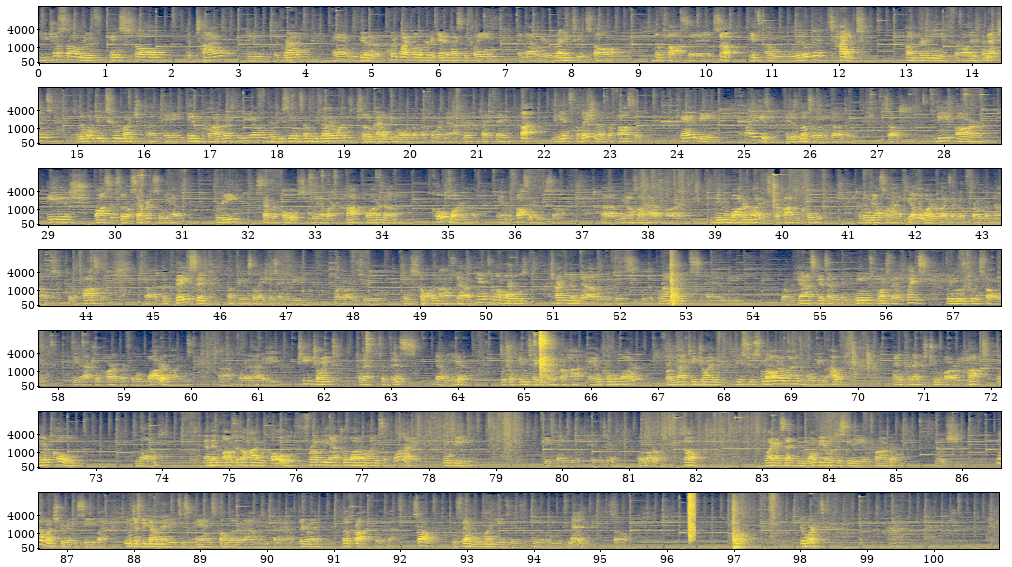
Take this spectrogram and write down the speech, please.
You just saw Ruth install the tile, do the grouting, and we've given it a quick wipe over to get it nice and clean. And now we are ready to install the faucet. So it's a little bit tight underneath for all these connections. So there won't be too much of a in progress video as you've seen in some of these other ones. So it'll kind of be more of a before and after type thing. But the installation of the faucet can be quite easy. It just looks a little daunting. So these are eight inch faucets, they're all separate. So we have three separate holes. So we have our hot water knob, cold water knob, and the faucet as we saw. Uh, we also have our new water lines for hot and cold. And then we also have the other water lines that go from the knobs to the faucet. Uh, the basic of the installation is going to be we're going to install the knobs down into the holes, tighten them down with, its, with the grommets and the rubber gaskets, everything it needs. Once they're in place, we move to installing the actual hardware for the water lines. Uh, we're going to have a T-joint connect to this down here, which will intake both the hot and cold water. From that T-joint, these two smaller lines will be out and connect to our hot and cold knobs. And then onto the hot and cold from the actual water line supply will be these fancy little cables here, oh, the water. So, like I said, we won't be able to see the in progress, which not much to really see, but it would just be down there, you'd see some hands fumbling around as we kind of got through it. So it's probably for the best. So instead we might use is a little movie magic. So it worked.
